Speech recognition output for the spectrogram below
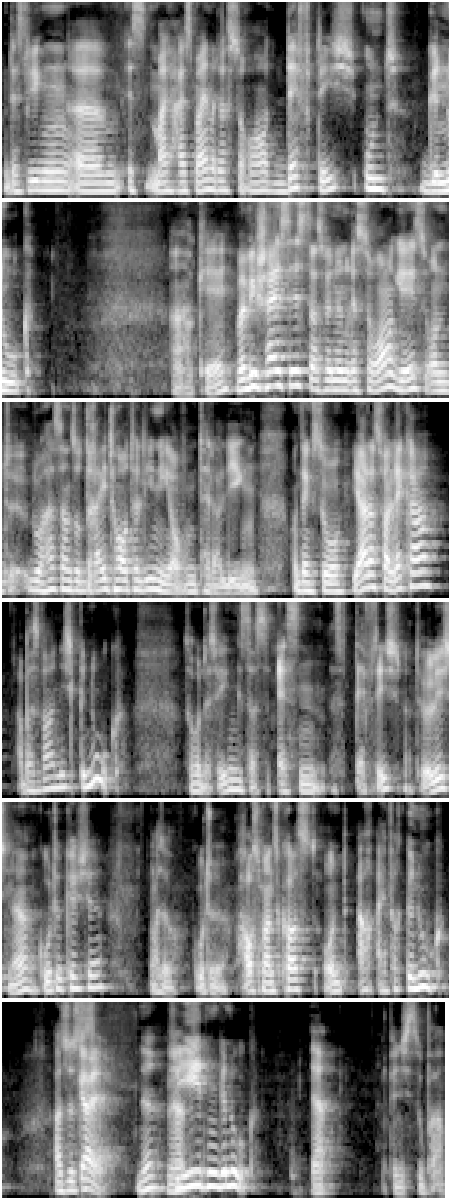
Und deswegen ähm, ist, mein, heißt mein Restaurant deftig und genug. Ah, okay. Weil wie scheiße ist das, wenn du in ein Restaurant gehst und du hast dann so drei Tortellini auf dem Teller liegen und denkst so, ja, das war lecker, aber es war nicht genug. So, deswegen ist das Essen ist deftig, natürlich, ne? Gute Küche, also gute Hausmannskost und auch einfach genug. Also es Geil. ist ne, für Ja. jeden genug. Ja, finde ich super.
